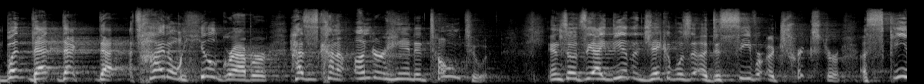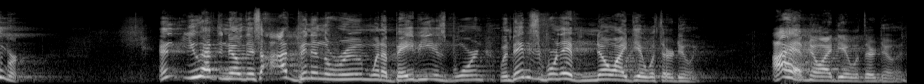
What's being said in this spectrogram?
But that, that, that title, heel grabber, has this kind of underhanded tone to it. And so it's the idea that Jacob was a deceiver, a trickster, a schemer. And you have to know this. I've been in the room when a baby is born. When babies are born, they have no idea what they're doing. I have no idea what they're doing.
